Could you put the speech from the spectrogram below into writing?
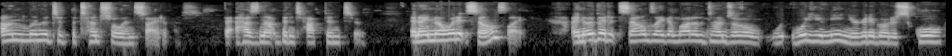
unlimited potential inside of us that has not been tapped into. And i know what it sounds like i know that it sounds like a lot of the times oh what do you mean you're going to go to school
